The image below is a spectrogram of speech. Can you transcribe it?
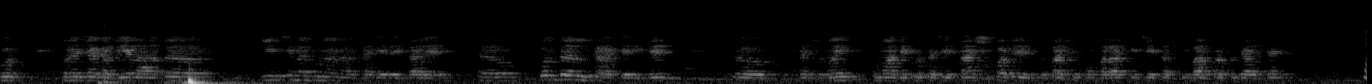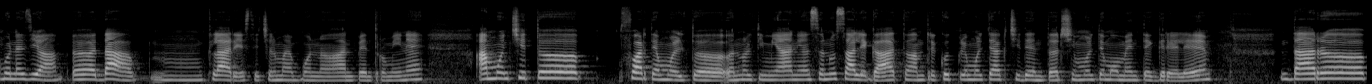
Bun. Bună ziua, Gabriela. Uh, e cea mai bună în carierei tale. Uh, poți să-l caracterizezi uh, pentru noi cum a decurs acest an și poate să faci o comparație ce s-a schimbat față de alți ani? Bună ziua! Uh, Da, m, clar este cel mai bun uh, an pentru mine. Am muncit uh, foarte mult uh, în ultimii ani, însă nu s-a legat. Am trecut prin multe accidentări și multe momente grele, dar uh,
